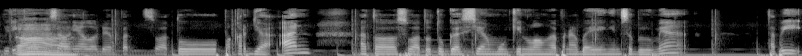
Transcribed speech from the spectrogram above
Jadi kalau Ah. misalnya lo dapet suatu pekerjaan atau suatu tugas yang mungkin lo nggak pernah bayangin sebelumnya tapi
